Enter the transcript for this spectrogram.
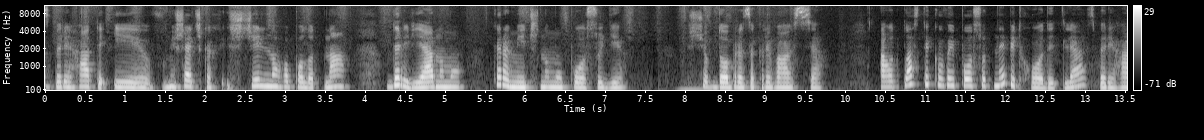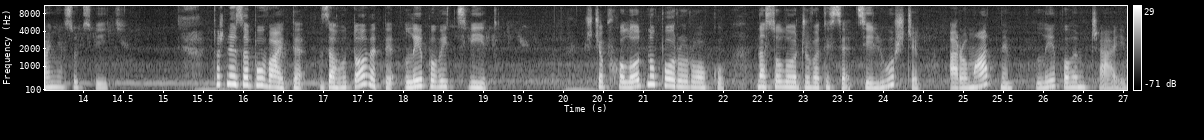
зберігати і в мішечках щільного полотна, в дерев'яному, керамічному посуді, щоб добре закривався. А от пластиковий посуд не підходить для зберігання суцвіть. Тож не забувайте заготовити липовий цвіт, щоб в холодну пору року насолоджуватися цілющим ароматним липовим чаєм.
